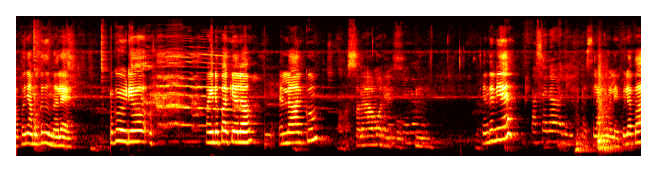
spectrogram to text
അപ്പോൾ നമുക്ക് തിന്നല്ലേ നമുക്ക് വീഡിയോ വൈൻഡപ്പ് ആക്കിയാലോ എല്ലാവർക്കും അസ്സലാമലൈക്കും. എന്തെണ്ണിയേ? അസ്സലാമു അലൈക്കും അപ്പാ?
